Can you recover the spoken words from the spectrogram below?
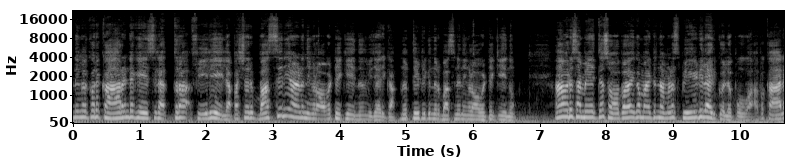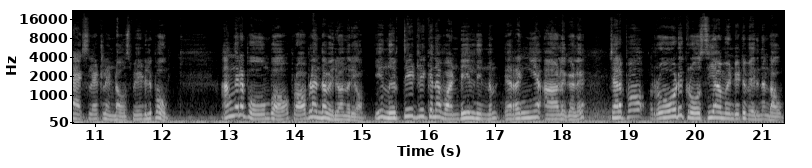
നിങ്ങൾക്ക് ഒരു കാറിന്റെ കേസിൽ അത്ര ഫീൽ ചെയ്യില്ല. പക്ഷെ ഒരു ബസ്സിനെയാണ് നിങ്ങൾ ഓവർടേക്ക് ചെയ്യുന്നതെന്ന് വിചാരിക്കാം. നിർത്തിയിട്ടിരിക്കുന്ന ഒരു ബസ്സിനെ നിങ്ങൾ ഓവർടേക്ക് ചെയ്യുന്നു. ആ ഒരു സമയത്ത് സ്വാഭാവികമായിട്ടും നമ്മൾ സ്പീഡിലായിരിക്കുമല്ലോ പോവുക. അപ്പൊ കാല ആക്സിലേറ്ററിൽ ഉണ്ടാവും സ്പീഡിൽ പോവും. അങ്ങനെ പോകുമ്പോൾ പ്രോബ്ലം എന്താ വരുവാന്നറിയോ? ഈ നിർത്തിയിട്ടിരിക്കുന്ന വണ്ടിയിൽ നിന്നും ഇറങ്ങിയ ആളുകൾ ചിലപ്പോ റോഡ് ക്രോസ് ചെയ്യാൻ വേണ്ടിയിട്ട് വരുന്നുണ്ടാവും.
